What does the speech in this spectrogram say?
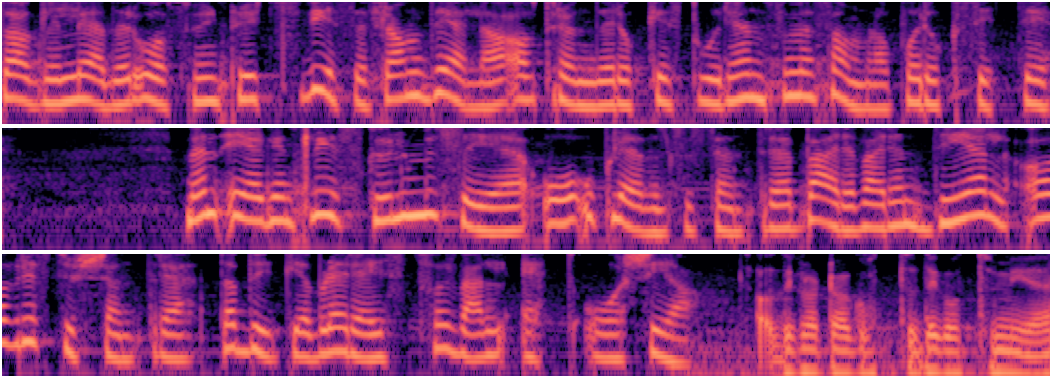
Daglig leder Åsmund Prytz viser fram deler av trønderrockhistorien som er samla på Rock City. Men egentlig skulle museet og opplevelsessenteret bare være en del av ressurssenteret da bygget ble reist for vel ett år siden. Ja, det, klart det, har gått, det har gått mye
